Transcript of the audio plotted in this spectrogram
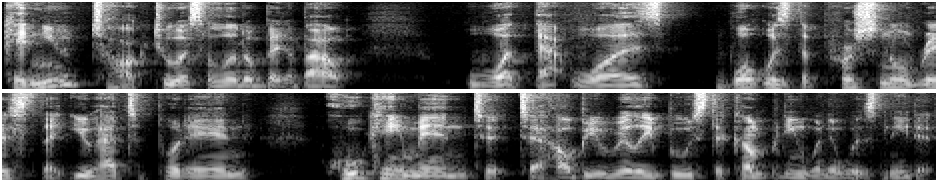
Can you talk to us a little bit about what that was what was the personal risk that you had to put in? Who came in to, to help you really boost the company when it was needed?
